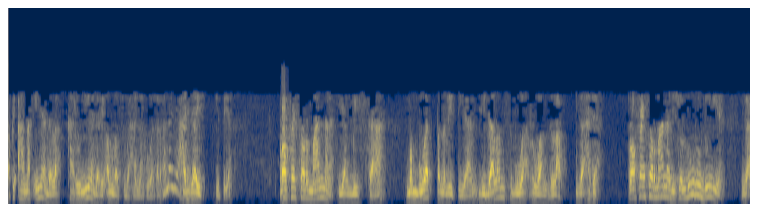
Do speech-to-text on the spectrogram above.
tapi anak ini adalah karunia dari Allah Subhanahu wa taala. Karena ya ajaib gitu ya. Profesor mana yang bisa membuat penelitian di dalam sebuah ruang gelap? Enggak ada. Profesor mana di seluruh dunia enggak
